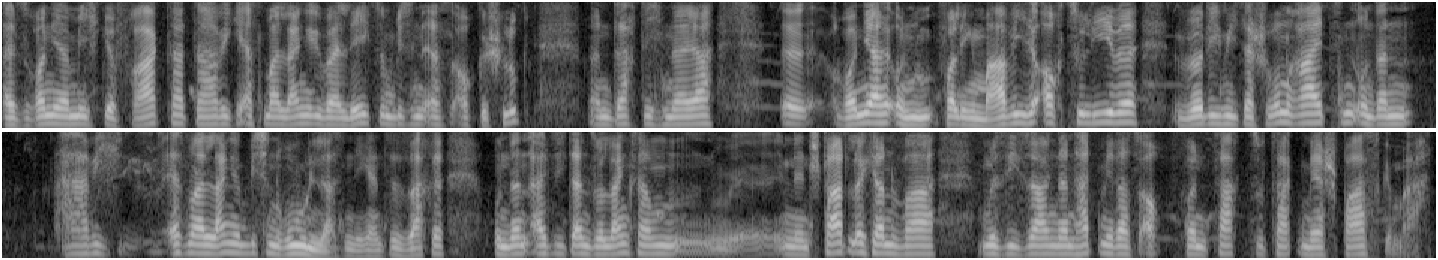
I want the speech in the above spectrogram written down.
Als Ronja mich gefragt hat, da habe ich erstmal lange überlegt, so ein bisschen erst auch geschluckt. Dann dachte ich, naja, äh, Ronja und vor allem Marvi auch zuliebe, würde ich mich da schon reizen. Und dann habe ich erstmal lange ein bisschen ruhen lassen, die ganze Sache. Und dann, als ich dann so langsam in den Startlöchern war, muss ich sagen, dann hat mir das auch von Tag zu Tag mehr Spaß gemacht.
